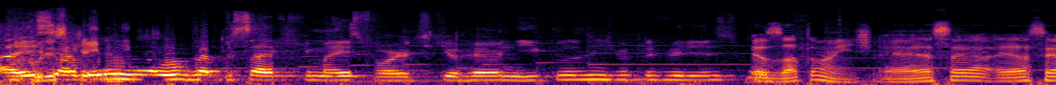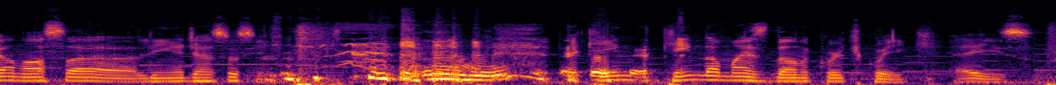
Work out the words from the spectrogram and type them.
aí Por se isso que- alguém usa Psychic mais forte que o Reuniclus, a gente vai preferir esse. Exatamente. Essa, é- essa é a nossa linha de raciocínio. Uhum. É quem, quem dá mais dano com Earthquake. É isso.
